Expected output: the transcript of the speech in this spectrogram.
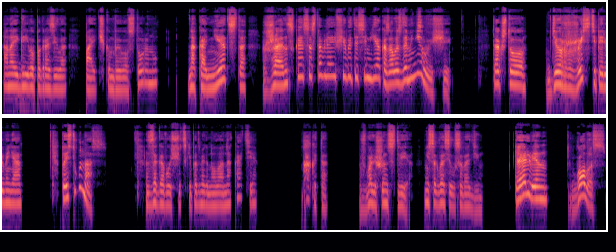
Она игриво погрозила пальчиком в его сторону. Наконец-то женская составляющая в этой семье оказалась доминирующей. Так что держись теперь у меня. То есть у нас. Заговорщицки подмигнула она Кате. — Как это? — В большинстве, — не согласился Вадим. — Кельвин! Голос!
